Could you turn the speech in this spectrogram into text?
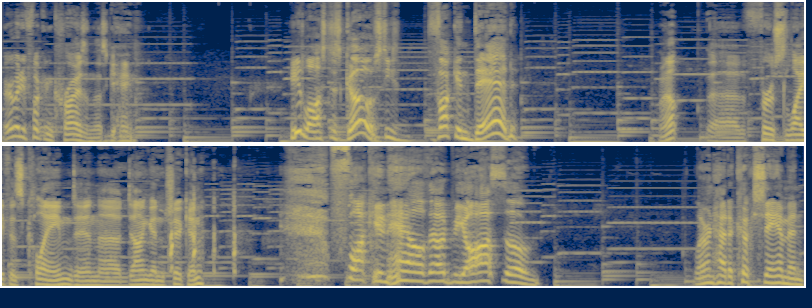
Everybody fucking cries in this game. he lost his ghost. He's fucking dead. Well, uh, the first life is claimed in uh, Dangan Chicken. Fucking hell, that would be awesome. Learn how to cook salmon.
